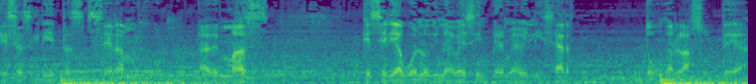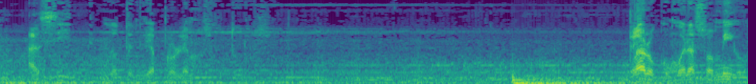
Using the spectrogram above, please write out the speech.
esas grietas será mejor. Además que sería bueno de una vez impermeabilizar toda la azotea, así no tendría problemas futuros. Claro, como era su amigo,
